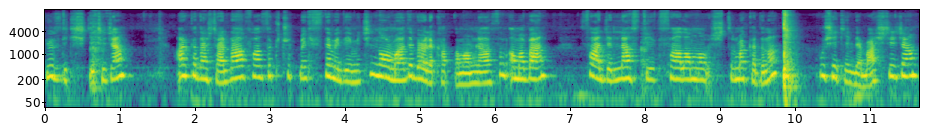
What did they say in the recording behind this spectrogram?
düz dikiş geçeceğim. Arkadaşlar daha fazla küçültmek istemediğim için normalde böyle katlamam lazım. Ama ben sadece lastiği sağlamlaştırmak adına bu şekilde başlayacağım.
